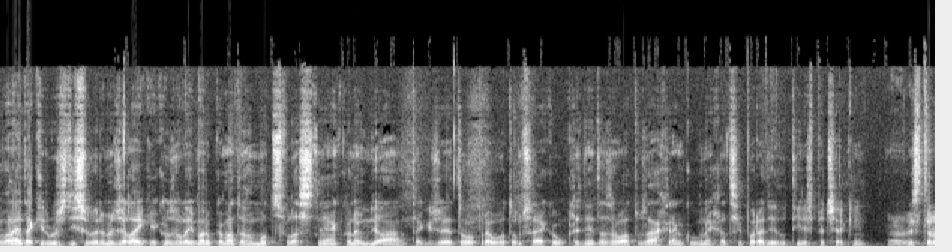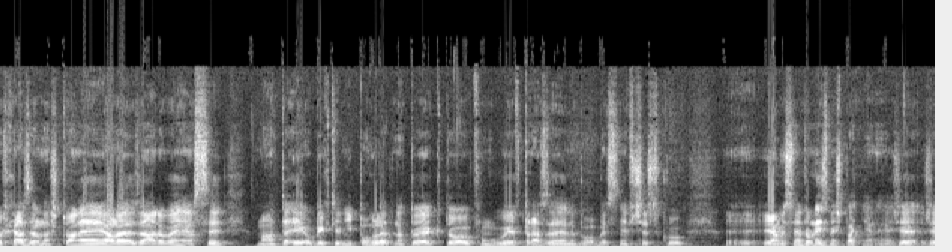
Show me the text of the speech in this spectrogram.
ono je taky důležité si uvědomit, že like jako s holejma rukama toho moc vlastně jako neudělá, hmm. takže je to opravdu o tom se jako uklidnit a zavolat tu záchranku, nechat si poradit od té dispečerky. Eh, vy jste odcházel naštvaný, ale zároveň asi máte i objektivní pohled na to, jak to funguje v Praze nebo obecně v Česku. Já myslím, že na tom nejsme špatně, ne? Že, že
